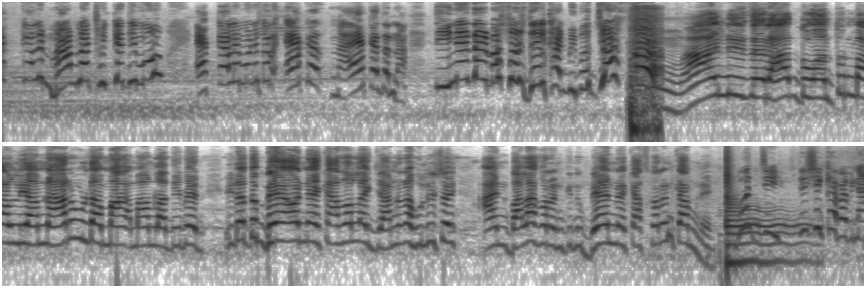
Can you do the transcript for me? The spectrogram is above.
এককালে মামলা ঠুকা দিমু এককালে মনে কর এক না এক হাজার না তিন হাজার বছর জেল খাটবি বুঝছস আই নিজের হাত দোকান তুন মারলি আপনি আর উল্টা মামলা দিবেন এটা তো বে অন্যায় কাজর লাগছে আপনারা হুলিশ হই আইন বালা করেন কিন্তু বে অন্যায় কাজ করেন কামনে বুঝছি তুই শিক্ষা পাবি না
